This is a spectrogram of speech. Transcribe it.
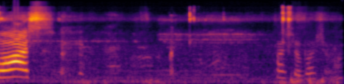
বস। বসো বসো। মা।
